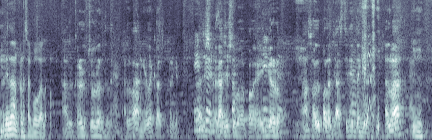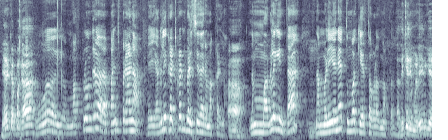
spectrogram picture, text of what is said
ಅದರಿಂದ ನಾನು ಕಳ್ಸಕ್ಕೆ ಹೋಗಲ್ಲ. ಅದು ಕರಳು ಚುರು ಅಂತದೆ ಅಲ್ವಾ? ಹಂಗೆಲ್ಲ ಕಳಿಸ್ಬಿಟ್ಟಾಗೆ ರಾಜೇಶ್ ರಾಜೇಶ್ ಪಾಪ ಹೆಂಗರಳು. ಹಾಂ ಸ್ವಲ್ಪ ಅಲ್ಲ ಜಾಸ್ತಿನೇ ಇದ್ದಂಗೆ. ಅಲ್ವಾ? ಏನಕ್ಕಪ್ಪಕ್ಕ? ಓ ಅಯ್ಯೋ ಮಕ್ಕಳು ಅಂದ್ರೆ ಪಂಚಪ್ರಾಣ. ಹಗಲಿ ಕಟ್ಕೊಂಡು ಬೆಳೆಸಿದ್ದಾರೆ ಮಕ್ಕಳನ್ನ. ಹಾಂ. ನಮ್ಮ ಮಗಳಿಗಿಂತ ನಮ್ಮ ಮಳಿಯನೇ ತುಂಬಾ ಕೇರ್ ತಗೊಳ್ಳೋದು ಮಕ್ಕಳು. ಅದಕ್ಕೆ ನಿಮ್ಮ ಮಳಿಯನ್ಗೆ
